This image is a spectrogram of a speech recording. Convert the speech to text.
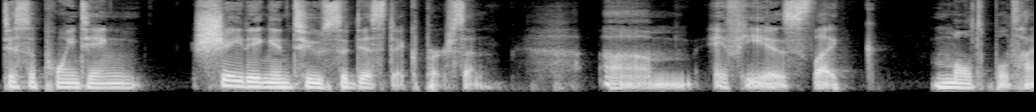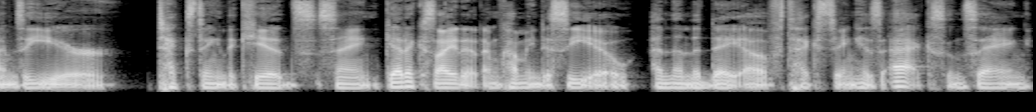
disappointing shading into sadistic person. Um, if he is like multiple times a year texting the kids saying, Get excited, I'm coming to see you. And then the day of texting his ex and saying,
